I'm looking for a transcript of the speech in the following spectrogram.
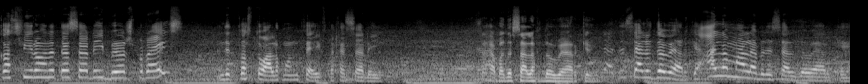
kost 400 SRD beursprijs en dit kost 1250 SRD. Ze hebben dezelfde werking. Ja, dezelfde werking. Allemaal hebben dezelfde werking.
